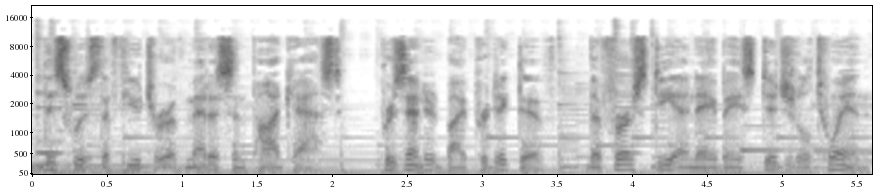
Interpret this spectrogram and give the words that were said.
This was the Future of Medicine podcast, presented by Predictiv, the first DNA based digital twin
